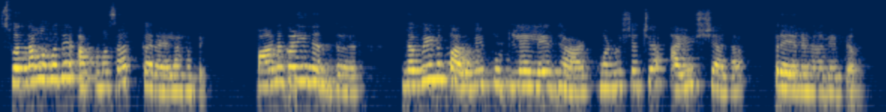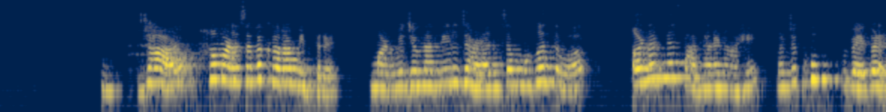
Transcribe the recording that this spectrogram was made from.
स्वतःमध्ये आत्मसात करायला हवे. पानकळीनंतर नवीन पालवी फुटलेले झाड मनुष्याच्या आयुष्याला प्रेरणा देत. झाड हा माणसाचा खरा मित्र आहे. मानवी जीवनातील झाडांचं महत्त्व अनन्य साधारण आहे. म्हणजे खूप वेगळे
